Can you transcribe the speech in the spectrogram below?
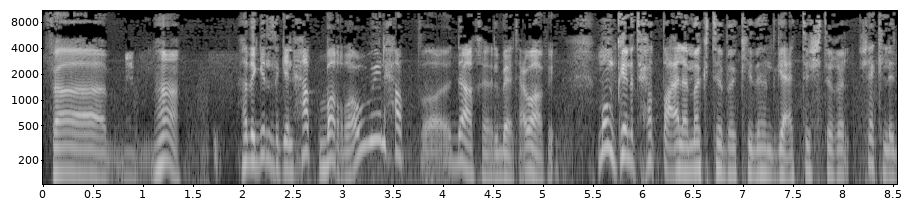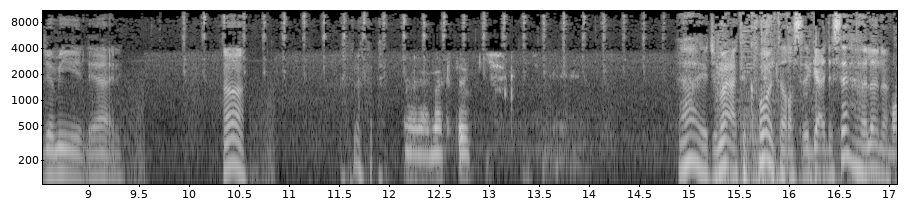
ف ها هذا قلت لك ينحط برا وينحط داخل البيت عوافي. ممكن تحطه على مكتبك إذا أنت قاعد تشتغل. شكله جميل يعني. ها؟ آه، مكتب. ها يا جماعة تكفون ترى قاعد أسهل أنا.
